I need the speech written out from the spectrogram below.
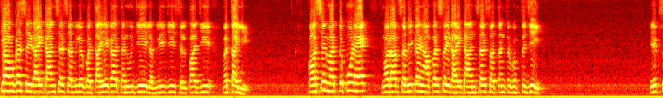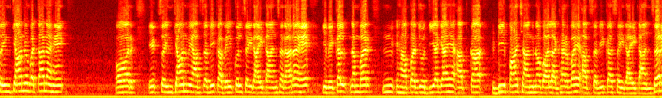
क्या होगा, सही राइट आंसर सभी लोग बताइएगा। तनु जी लवली जी, शिल्पा जी, बताइए। क्वेश्चन महत्वपूर्ण है, और आप सभी का यहाँ पर सही राइट आंसर स्वतंत्र गुप्त जी। एक सौ इक्यानवे बताना है। और एक सौ इक्यानवे आप सभी का बिल्कुल सही राइट आंसर आ रहा है कि विकल्प नंबर यहाँ पर जो दिया गया है आपका डी पाँच आंगनों वाला घर, वह आप सभी का सही राइट आंसर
